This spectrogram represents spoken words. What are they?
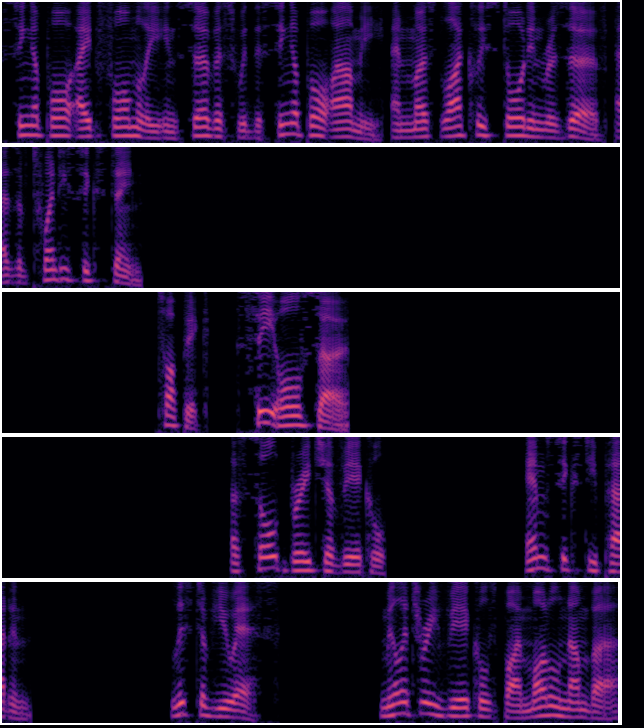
Singapore 8 formerly in service with the Singapore Army and most likely stored in reserve as of 2016. Topic. See also. Assault breacher vehicle. M60 Patton. List of U.S. military vehicles by model number.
